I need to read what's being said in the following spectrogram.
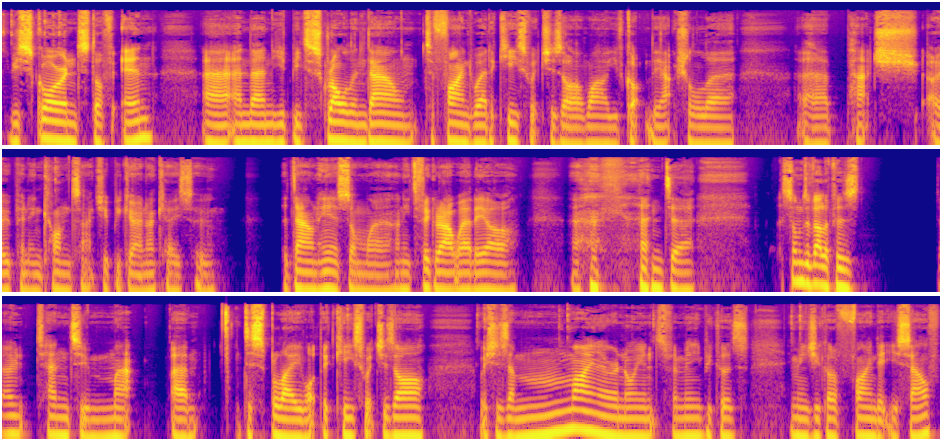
you'd be scoring stuff in, uh, and then you'd be scrolling down to find where the key switches are while you've got the actual uh, uh, patch open in Kontakt. You'd be going, okay, so they're down here somewhere. I need to figure out where they are, and uh, some developers don't tend to map um, display what the key switches are, which is a minor annoyance for me because it means you've got to find it yourself.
